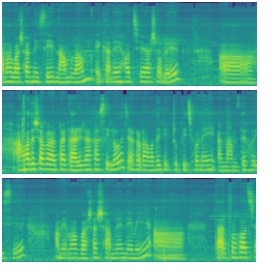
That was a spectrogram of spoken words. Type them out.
আমার বাসার নিচে নামলাম, এখানে হচ্ছে আসলে আমাদের সামনে একটা গাড়ি রাখা ছিল, যার কারণে আমাদেরকে একটু পিছনেই নামতে হয়েছে। আমি আমার বাসার সামনে নেমে তারপর হচ্ছে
